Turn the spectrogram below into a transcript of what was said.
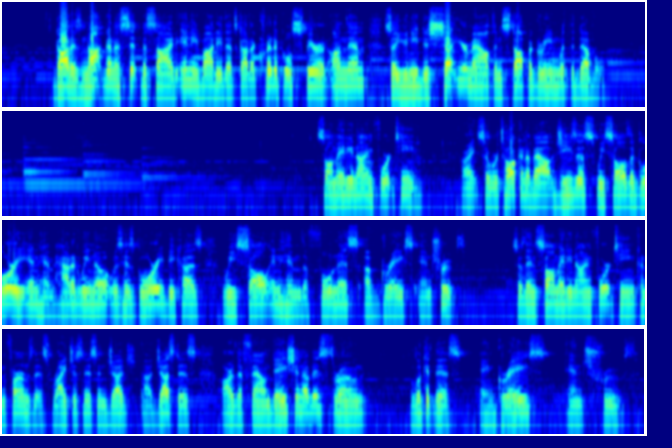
God is not going to sit beside anybody that's got a critical spirit on them, so you need to shut your mouth and stop agreeing with the devil. Psalm 89 14. All right, so we're talking about Jesus. We saw the glory in him. How did we know it was his glory? Because we saw in him the fullness of grace and truth. So then Psalm 89 14 confirms this. Righteousness and judge, uh, justice are the foundation of his throne. Look at this. And grace and truth.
